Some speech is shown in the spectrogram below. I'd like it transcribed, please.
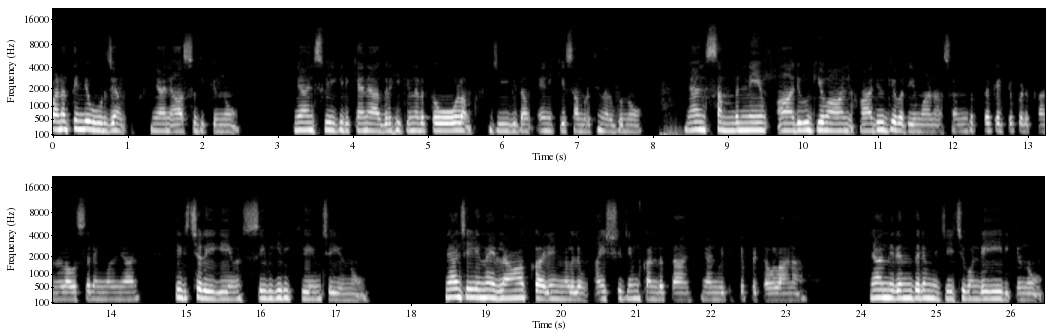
പണത്തിന്റെ ഊർജം ഞാൻ ആസ്വദിക്കുന്നു. ഞാൻ സ്വീകരിക്കാൻ ആഗ്രഹിക്കുന്നിടത്തോളം ജീവിതം എനിക്ക് സമൃദ്ധി നൽകുന്നു. ഞാൻ സമ്പന്നയും ആരോഗ്യവാൻ ആരോഗ്യവതിയുമാണ്. സമ്പത്ത് കെട്ടിപ്പടുക്കാനുള്ള അവസരങ്ങൾ ഞാൻ തിരിച്ചറിയുകയും സ്വീകരിക്കുകയും ചെയ്യുന്നു. ഞാൻ ചെയ്യുന്ന എല്ലാ കാര്യങ്ങളിലും ഐശ്വര്യം കണ്ടെത്താൻ ഞാൻ വിധിക്കപ്പെട്ടവളാണ്. ഞാൻ നിരന്തരം വിജയിച്ചു കൊണ്ടേയിരിക്കുന്നു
